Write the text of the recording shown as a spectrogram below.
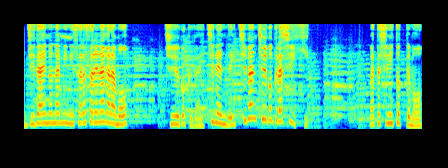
時代の波にさらされながらも中国が一年で一番中国らしい日。私にとっても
